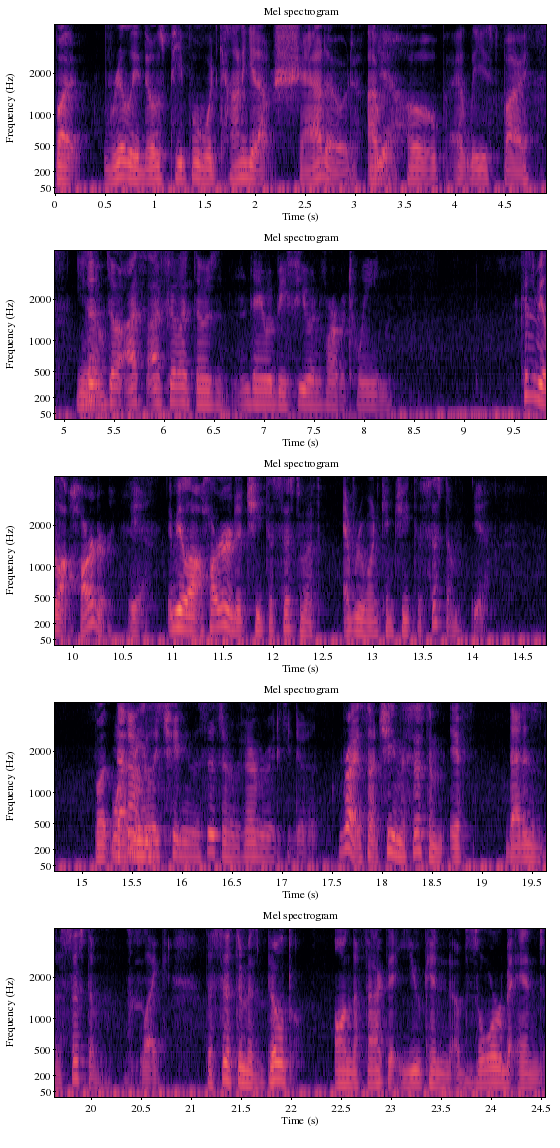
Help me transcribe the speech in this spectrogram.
but really those people would kind of get outshadowed i would hope at least by you The- know the- I, I feel like those they would be few and far between. because it'd be a lot harder Yeah, it'd be a lot harder to cheat the system if everyone can cheat the system Yeah. but well, that it's not means really cheating the system if everybody can do it. Right, it's not cheating the system if that is the system. Like the system is built on the fact that you can absorb and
